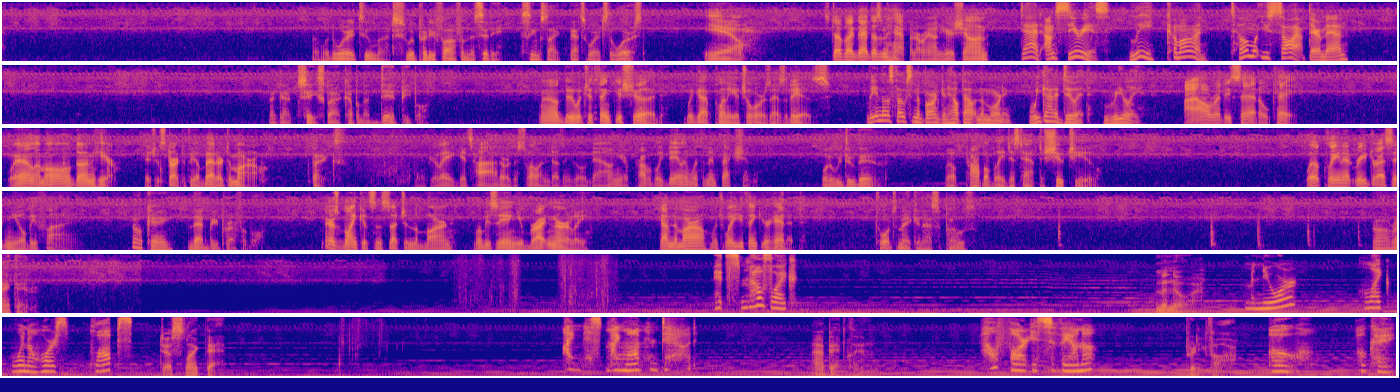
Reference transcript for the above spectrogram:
I wouldn't worry too much. We're pretty far from the city. Seems like that's where it's the worst. Yeah. Stuff like that doesn't happen around here, Shawn. Dad, I'm serious. Lee, come on. Tell him what you saw out there, man. I got chased by a couple of dead people. Well, do what you think you should. We got plenty of chores as it is. Lee and those folks in the barn can help out in the morning. We gotta do it. Really. I already said okay. Well, I'm all done here. It should start to feel better tomorrow. Thanks. If your leg gets hot or the swelling doesn't go down, you're probably dealing with an infection. What do we do then? We'll probably just have to shoot you. We'll clean it, redress it, and you'll be fine. Okay, that'd be preferable. There's blankets and such in the barn. We'll be seeing you bright and early. Come tomorrow, which way you think you're headed? Towards Macon, I suppose. All right then. Smells like. Manure. manure? Like when a horse plops? Just like that. I miss my mom and dad. I bet, Clem. How far is Savannah? Pretty far. Oh, okay.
